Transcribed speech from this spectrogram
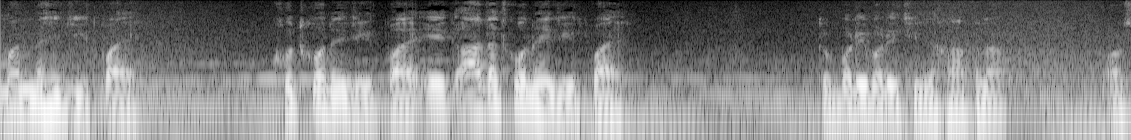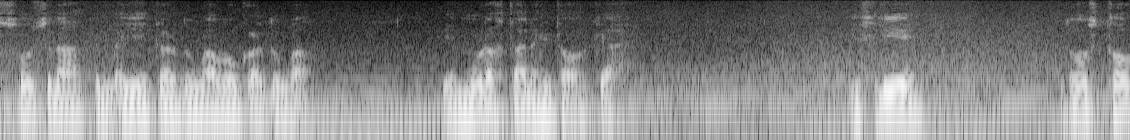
मन नहीं जीत पाए, खुद को नहीं जीत पाए, एक आदत को नहीं जीत पाए तो बड़ी बड़ी चीज़ें हाँकना और सोचना कि मैं ये कर दूँगा, वो कर दूँगा, ये मूर्खता नहीं तो और क्या है? इसलिए दोस्तों,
